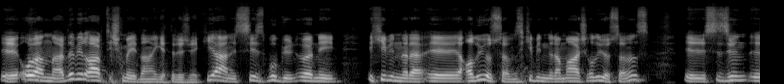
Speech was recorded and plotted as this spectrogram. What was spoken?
e, oranlarda bir artış meydana getirecek. Yani siz bugün örneğin 2000 lira e, alıyorsanız, 2000 lira maaş alıyorsanız e, sizin e,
